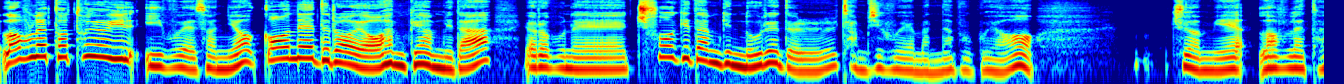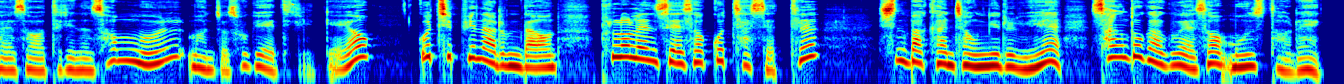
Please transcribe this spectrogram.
러브레터 토요일 2부에선요, 꺼내들어요. 함께 합니다. 여러분의 추억이 담긴 노래들 잠시 후에 만나보고요. 주현미의 러브레터에서 드리는 선물 먼저 소개해 드릴게요. 꽃이 핀 아름다운 플로렌스에서 꽃차 세트, 신박한 정리를 위해 상도 가구에서 몬스터 렉,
